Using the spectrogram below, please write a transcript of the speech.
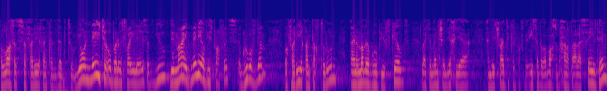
Allah says, فَفَرِيقًا كَذَّبْتُمْ Your nature, O Banu Israel, is that you denied many of these prophets, a group of them, وَفَرِيقًا تَقْتُلُونَ And another group you've killed, like I mentioned, Yahya, and they tried to kill Prophet Isa, but Allah subhanahu wa ta'ala saved him.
